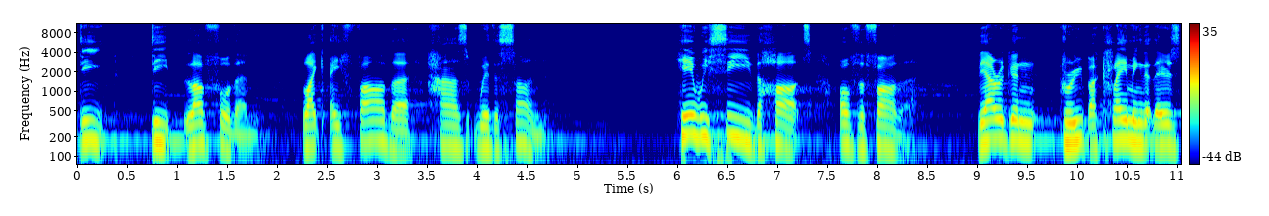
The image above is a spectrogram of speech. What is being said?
deep, deep love for them, like a father has with a son. Here we see the heart of the father. The arrogant group are claiming that there is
